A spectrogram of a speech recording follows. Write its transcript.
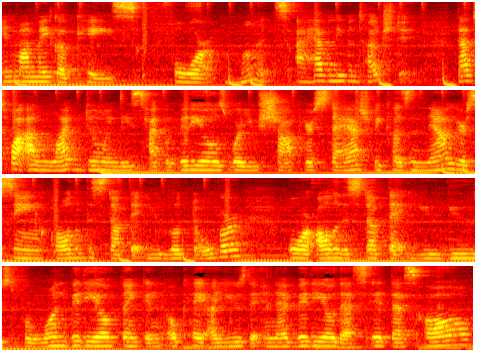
in my makeup case for months. I haven't even touched it. That's why I like doing these type of videos where you shop your stash because now you're seeing all of the stuff that you looked over or all of the stuff that you used for one video thinking, okay, I used it in that video, that's it, that's all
